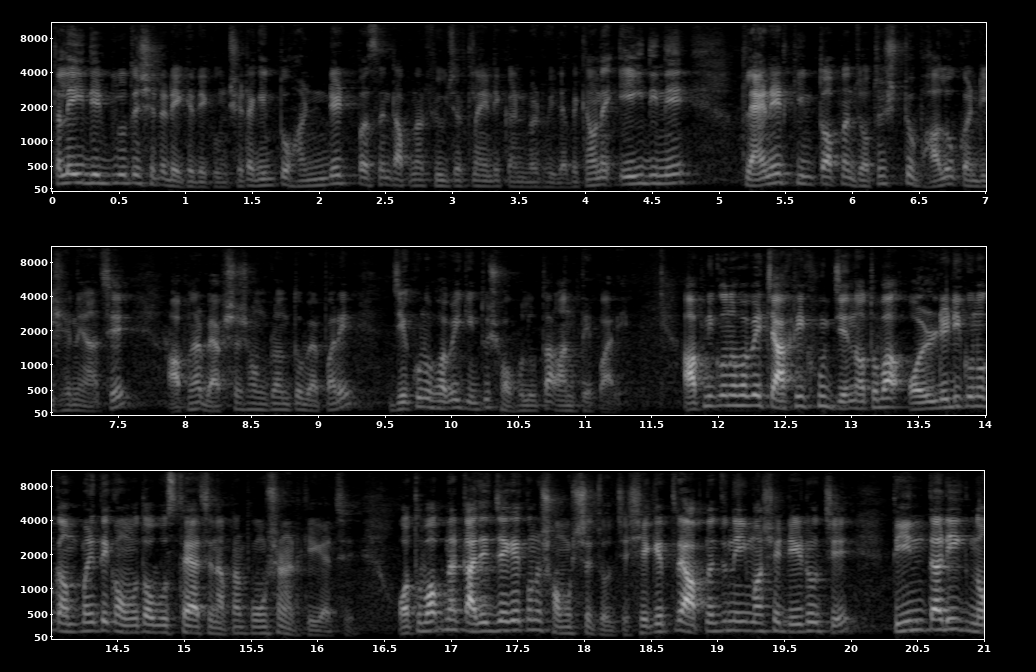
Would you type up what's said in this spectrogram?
তাহলে এই ডেটগুলোতে সেটা রেখে দেখুন। সেটা কিন্তু হান্ড্রেড পার্সেন্ট আপনার ফিউচার ক্লায়েন্টে কনভার্ট হয়ে যাবে। কারণ এই দিনে প্ল্যানেট কিন্তু আপনার যথেষ্ট ভালো কন্ডিশনে আছে। আপনার ব্যবসা সংক্রান্ত ব্যাপারে যে কোনোভাবেই কিন্তু সফলতা আনতে পারে। আপনি কোনোভাবে চাকরি খুঁজছেন অথবা অলরেডি কোনো কোম্পানিতে কমত অবস্থায় আছেন, আপনার প্রমোশন আটকে গেছে, অথবা আপনার কাজের জায়গায় কোনো সমস্যা চলছে, সেক্ষেত্রে আপনার জন্য এই মাসের ডেট হচ্ছে তিন তারিখ, ন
